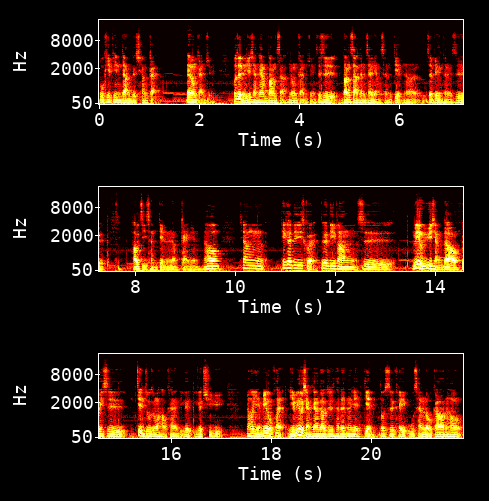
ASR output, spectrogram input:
Bukit Pindang 的枪感那种感觉，或者你就想象 Bangsa 那种感觉，只是 Bangsa 可能才两层店，然后，这边可能是好几层店的那种概念。然后像 Piccadilly Square 这个地方是没有预想到会是建筑这么好看的一个一个区域，然后也没有换，也没有想象到就是它的那些店都是可以五层楼高，然后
